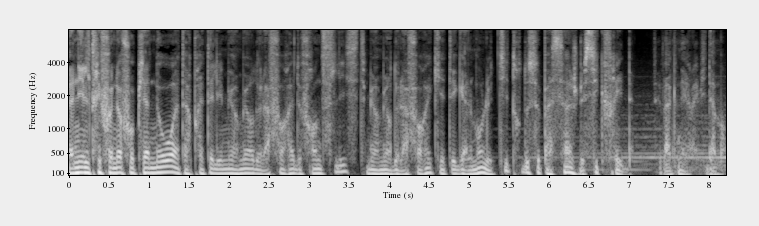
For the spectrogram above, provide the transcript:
Daniel Trifonov au piano interprétait les murmures de la forêt de Franz Liszt, murmures de la forêt qui est également le titre de ce passage de Siegfried. C'est Wagner évidemment.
